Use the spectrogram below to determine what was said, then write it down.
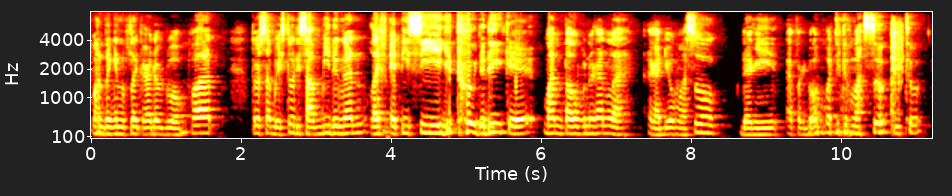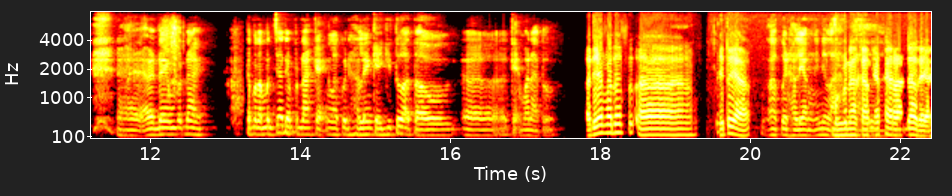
mantengin flight radar 24 terus habis itu disambi dengan live ATC gitu. Jadi kayak mantau beneran lah. Radio masuk dari FR24 juga masuk gitu. Nah, ada yang pernah teman-teman saya ada yang pernah kayak ngelakuin hal yang kayak gitu atau uh, kayak mana tuh? Tadi apa tuh? Uh, itu ya? Ngelakuin hal yang inilah. Menggunakan uh, FR radar ya?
